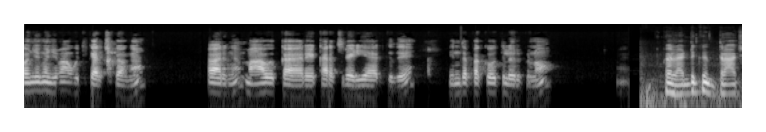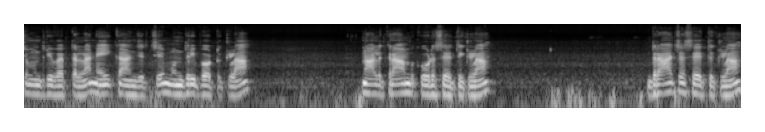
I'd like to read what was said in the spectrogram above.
கொஞ்சம் கொஞ்சமாக ஊற்றி கரைச்சிக்கோங்க. பாருங்க மாவு கரை கரைச்சி ரெடியாக இருக்குது. இந்த பக்குவத்தில் இருக்கணும். இப்போ லட்டுக்கு திராட்சை முந்திரி வறுத்தெல்லாம் நெய் காஞ்சிருச்சு. முந்திரி போட்டுக்கலாம். நாலு கிராம்பு கூட சேர்த்துக்கலாம். திராட்சை சேர்த்துக்கலாம்.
